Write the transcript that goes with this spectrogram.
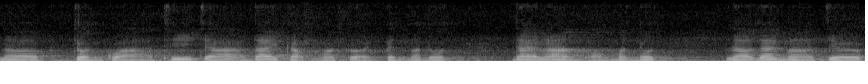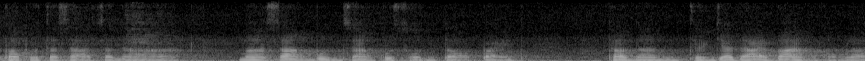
แล้วจนกว่าที่จะได้กลับมาเกิดเป็นมนุษย์ ได้ร่างของมนุษย์ แล้วได้มาเจอพระพุทธศาสนา มาสร้างบุญสร้างกุศลต่อไป เท่านั้นถึงจะได้บ้านของเรา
